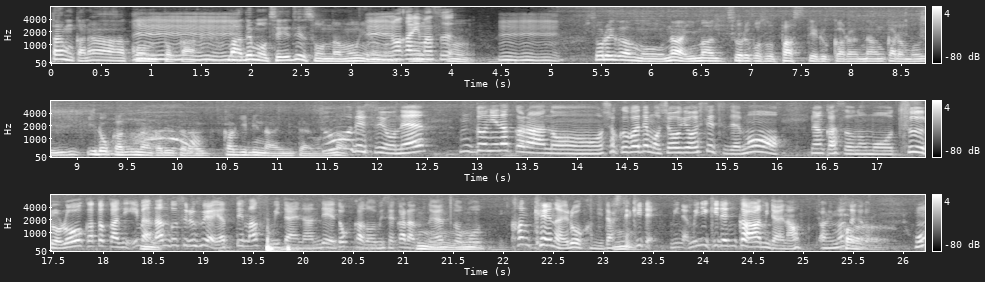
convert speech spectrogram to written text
たんかな紺とか、まあでもせいぜいそんなもんやうんわかります。うんうん。うんうんうん。それがもうな今それこそパステルからなんからも色数なんかで言ったら限りないみたいな。そうですよね本当にだからあのー職場でも商業施設でもなんかそのもう通路廊下とかに今ランドセルフェアやってますみたいなんで、どっかのお店からのやつをもう関係ない廊下に出してきて、みんな見に来てんかみたいなありましたけど、はい本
